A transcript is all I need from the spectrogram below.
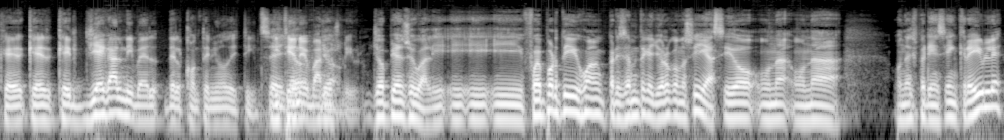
que, que- que llega al nivel del contenido de Tim. Sí, y tiene yo- varios yo- libros. Yo pienso igual. Y, y- y- y fue por ti, Juan, precisamente que yo lo conocí. y Ha sido una, una, una experiencia increíble.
